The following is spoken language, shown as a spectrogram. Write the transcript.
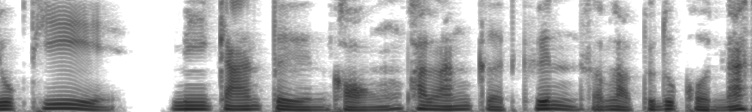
ยุคที่มีการตื่นของพลังเกิดขึ้นสำหรับทุกๆคนนะ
